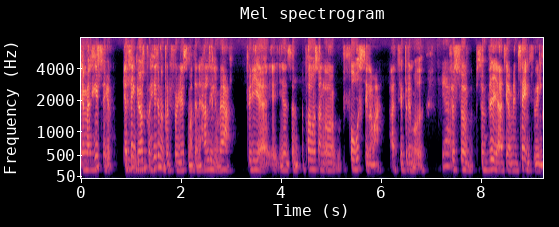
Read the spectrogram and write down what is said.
Jamen helt sikkert. Jeg tænker også på hele min portefølje, som at den er halvdelen værd. Fordi jeg, jeg, jeg sådan, prøver sådan at forestille mig, at det er på den måde. Ja. For så, så ved jeg, at jeg mentalt vil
